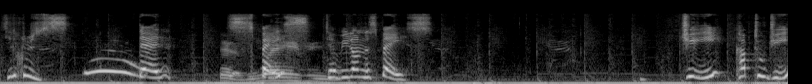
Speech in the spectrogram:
See, look at his. Then space. wavy. Have you done the space? G, capital G.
